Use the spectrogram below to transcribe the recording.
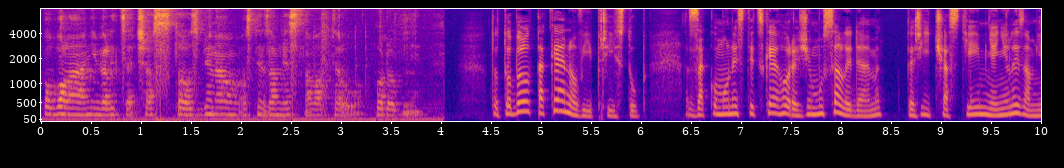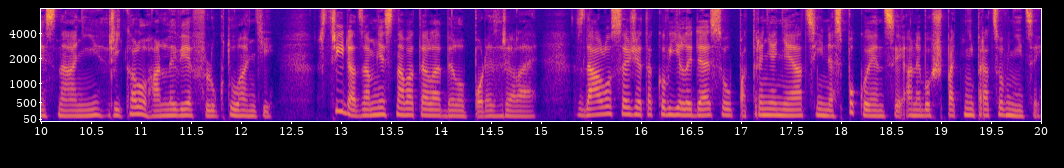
povolání velice často, změnám vlastně zaměstnavatelů a podobně. Toto byl také nový přístup. Za komunistického režimu se lidem, kteří častěji měnili zaměstnání, říkalo hanlivě fluktuanti. Střídat zaměstnavatele bylo podezřelé. Zdálo se, že takoví lidé jsou patrně nějací nespokojenci anebo špatní pracovníci.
